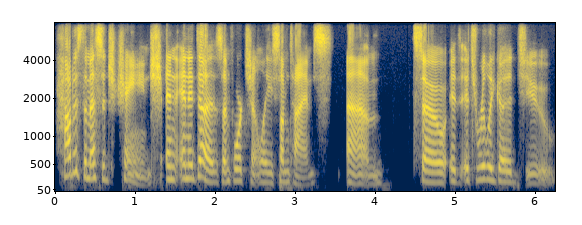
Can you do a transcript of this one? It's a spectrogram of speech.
how does the message change and and it does unfortunately sometimes um so it, it's really good to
